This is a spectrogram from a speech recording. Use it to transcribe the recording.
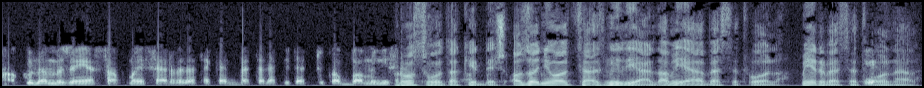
a különböző ilyen szakmai szervezeteket betelepítettük abba a minisztériumban. Rossz volt a kérdés. Az a 800 milliárd, ami elveszett volna, miért veszett Igen. volna el?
